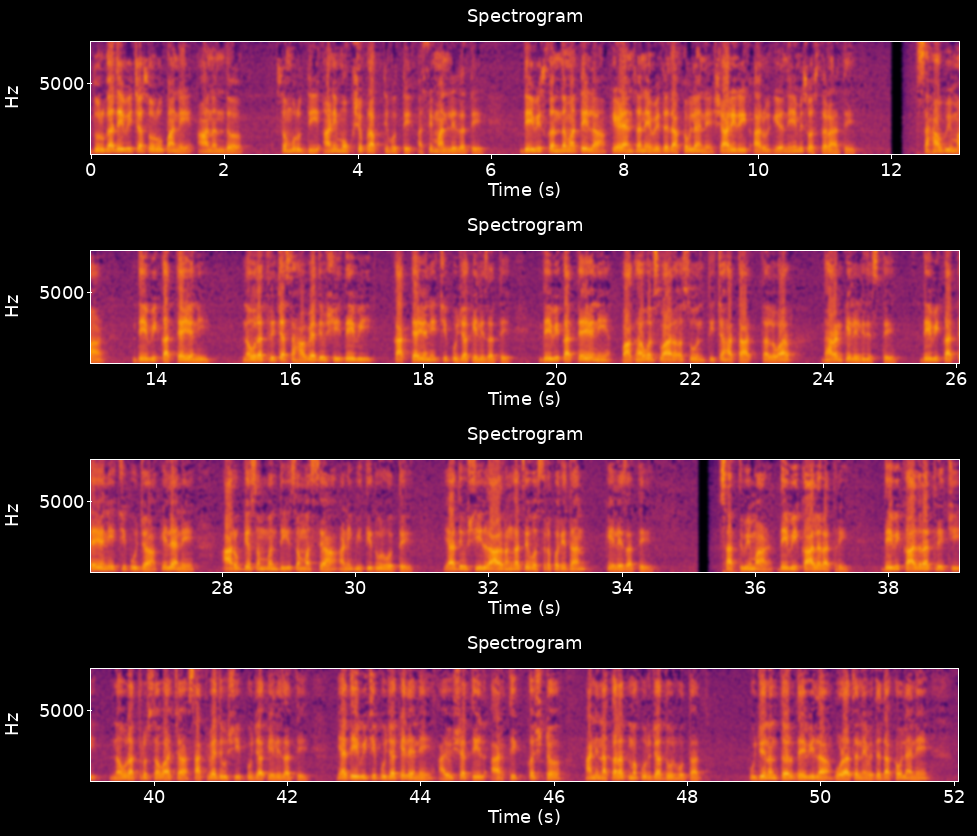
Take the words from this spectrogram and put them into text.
दुर्गा देवीच्या स्वरूपाने आनंद समृद्धी आणि मोक्षप्राप्ती होते असे मानले जाते. देवी स्कंदमातेला केळ्यांचा नैवेद्य दाखवल्याने शारीरिक आरोग्य नेहमी स्वस्थ राहते. सहावी माळ देवी कात्यायनी. नवरात्रीच्या सहाव्या दिवशी देवी कात्यायनीची पूजा केली जाते. देवी कात्यायनी वाघावर स्वार असून तिच्या हातात तलवार धारण केलेली दिसते. देवी कात्यायनीची पूजा केल्याने आरोग्यसंबंधी समस्या आणि भीती दूर होते. या दिवशी लाल रंगाचे वस्त्र परिधान केले जाते. सातवी माळ देवी कालरात्री. देवी कालरात्रीची नवरात्रोत्सवाच्या सातव्या दिवशी पूजा केली जाते. या देवीची पूजा केल्याने आयुष्यातील आर्थिक कष्ट आणि नकारात्मक ऊर्जा दूर होतात. पूजेनंतर देवीला गुळाचा नैवेद्य दाखवल्याने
